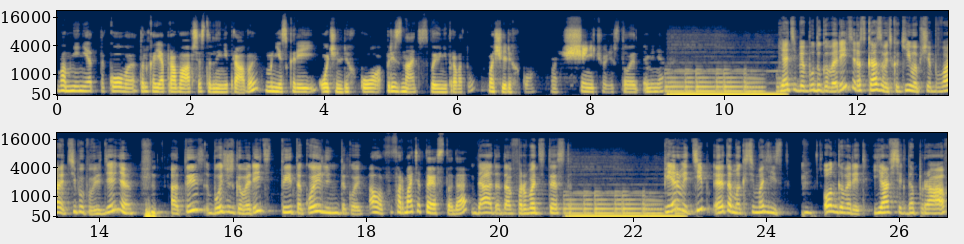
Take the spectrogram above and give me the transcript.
во мне нет такого, только я права, а все остальные неправы. Мне скорее очень легко признать свою неправоту. Вообще легко вообще ничего не стоит для меня. Я тебе буду говорить рассказывать, какие вообще бывают типы поведения, а ты будешь говорить, ты такой или не такой. А, в формате теста, да? Да, да, да, в формате теста. Первый тип — это максималист. Он говорит, я всегда прав,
